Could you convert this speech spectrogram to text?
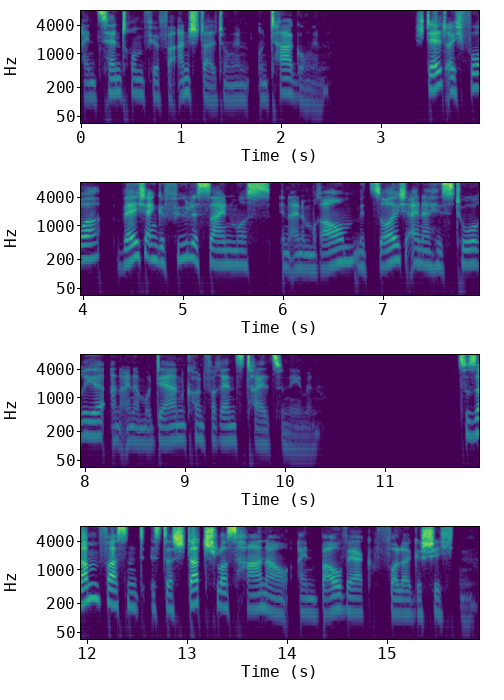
ein Zentrum für Veranstaltungen und Tagungen. Stellt euch vor, welch ein Gefühl es sein muss, in einem Raum mit solch einer Historie an einer modernen Konferenz teilzunehmen. Zusammenfassend ist das Stadtschloss Hanau ein Bauwerk voller Geschichten.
